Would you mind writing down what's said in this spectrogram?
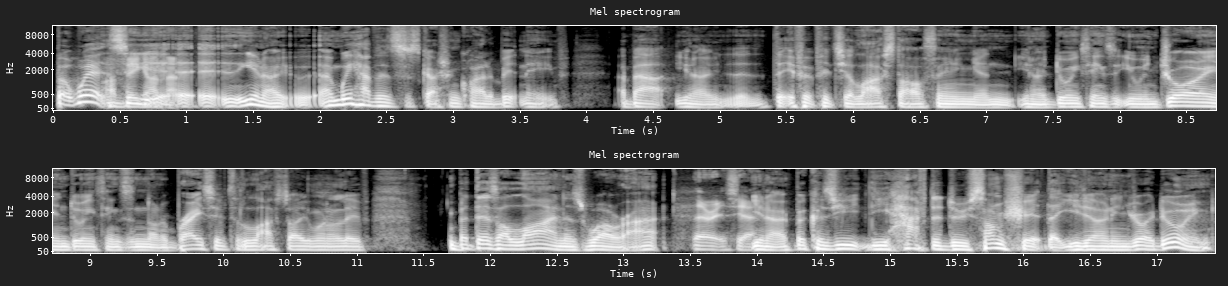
But we're I'm see, big on that. uh, uh, you know, and we have this discussion quite a bit, Neve, about you know the, the, if it fits your lifestyle thing, and you know doing things that you enjoy and doing things that are not abrasive to the lifestyle you want to live. But there's a line as well, right? There is, yeah. You know, because you you have to do some shit that you don't enjoy doing.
